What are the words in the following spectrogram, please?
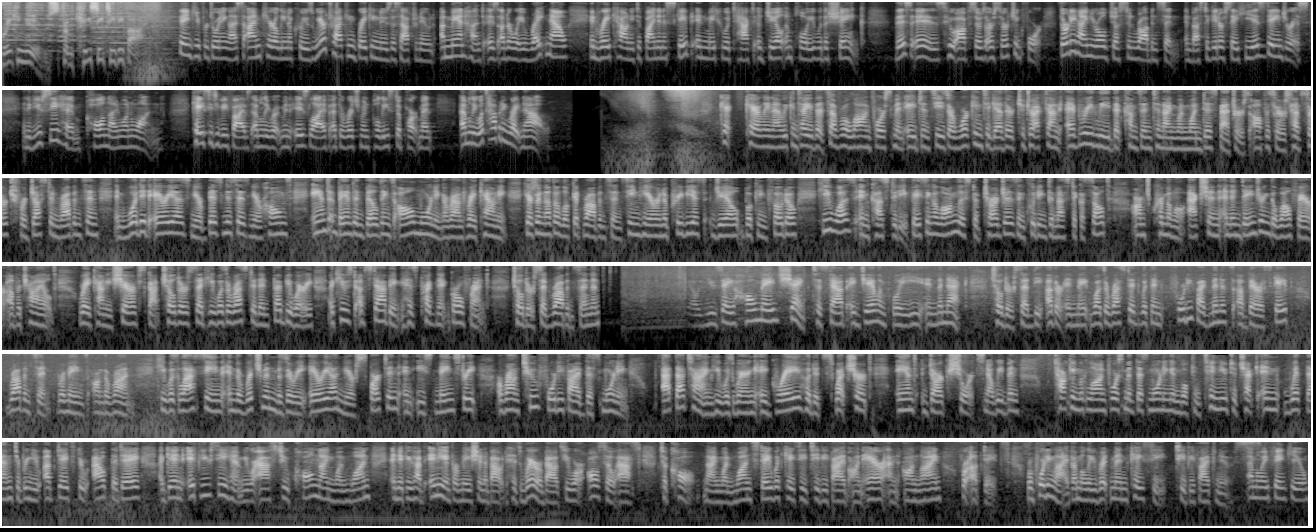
breaking news from KCTV5. Thank you for joining us. I'm Carolina Cruz. We are tracking breaking news this afternoon. A manhunt is underway right now in Ray County to find an escaped inmate who attacked a jail employee with a shank. This is who officers are searching for. 39-year-old Justin Robinson. Investigators say he is dangerous, and if you see him, call 911. KCTV5's Emily Rittman is live at the Richmond Police Department. Emily, what's happening right now? Carolina, we can tell you that several law enforcement agencies are working together to track down every lead that comes into 911 dispatchers. Officers have searched for Justin Robinson in wooded areas, near businesses, near homes, and abandoned buildings all morning around Ray County. Here's another look at Robinson, seen here in a previous jail booking photo. He was in custody, facing a long list of charges, including domestic assault, armed criminal action, and endangering the welfare of a child. Ray County Sheriff Scott Childers said he was arrested in February, accused of stabbing his pregnant girlfriend. Childers said Robinson and used a homemade shank to stab a jail employee in the neck. Childers said the other inmate was arrested within 45 minutes of their escape. Robinson remains on the run. He was last seen in the Richmond, Missouri area near Spartan and East Main Street around 2:45 this morning. At that time, he was wearing a gray hooded sweatshirt and dark shorts. Now, we've been talking with law enforcement this morning and we'll continue to check in with them to bring you updates throughout the day. Again, if you see him, you are asked to call 911. And if you have any information about his whereabouts, you are also asked to call 911. Stay with KCTV5 on air and online for updates. Reporting live, Emily Rittman, KCTV5 News. Emily, thank you.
